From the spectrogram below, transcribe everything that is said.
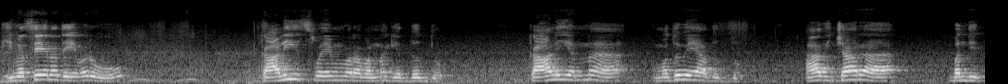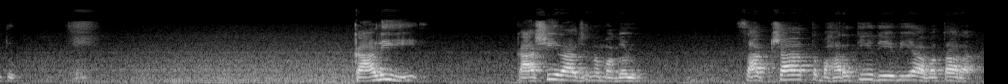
ಭೀಮಸೇನ ದೇವರು ಕಾಳಿ ಸ್ವಯಂವರವನ್ನು ಗೆದ್ದದ್ದು, ಕಾಳಿಯನ್ನು ಮದುವೆಯಾದದ್ದು, ಆ ವಿಚಾರ ಬಂದಿತ್ತು. ಕಾಳಿ ಕಾಶಿರಾಜನ ಮಗಳು, ಸಾಕ್ಷಾತ್ ಭಾರತೀ ದೇವಿಯ ಅವತಾರ.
